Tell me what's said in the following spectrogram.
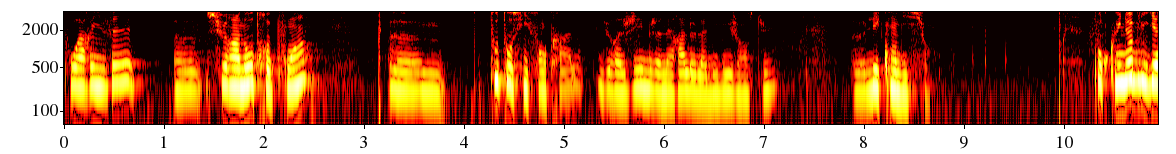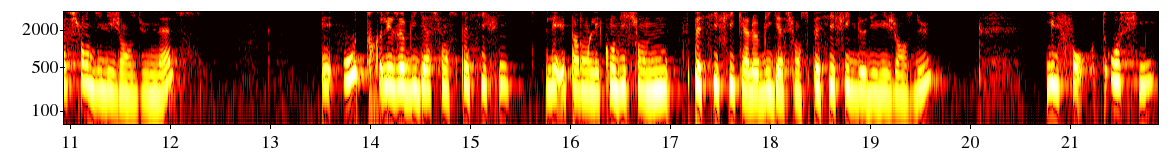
pour arriver euh, sur un autre point euh, tout aussi central du régime général de la diligence due, euh, les conditions. Pour qu'une obligation de diligence due naisse, et outre les obligations spécifiques, pardon, les conditions spécifiques à l'obligation spécifique de diligence due, il faut aussi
